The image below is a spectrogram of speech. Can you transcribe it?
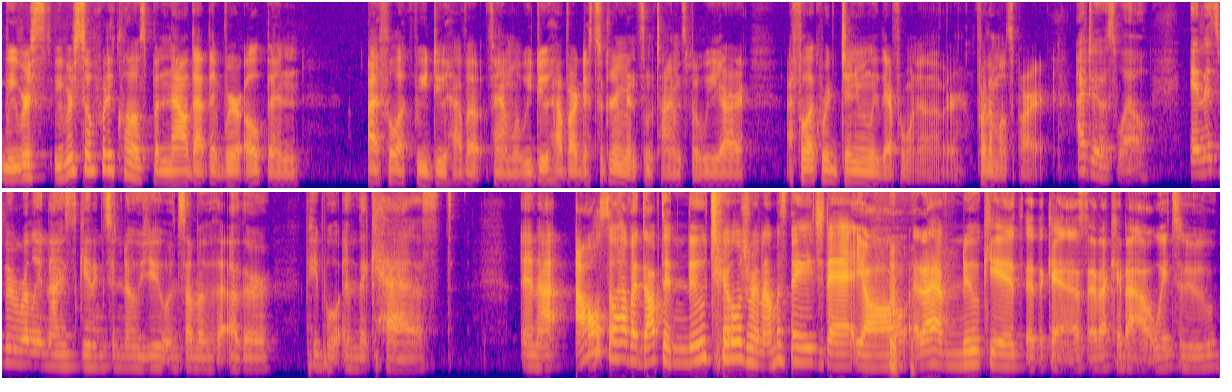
we were we were still pretty close, but now that, that we're open, I feel like we do have a family. We do have our disagreements sometimes, but we are. I feel like we're genuinely there for one another for the most part. I do as well. And it's been really nice getting to know you and some of the other people in the cast. And I, I also have adopted new children. I'm a stage dad, y'all. and I have new kids in the cast, and I cannot wait to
